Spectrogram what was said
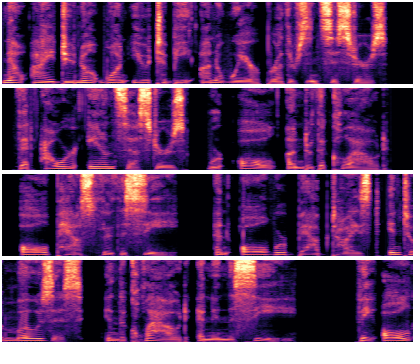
Now I do not want you to be unaware, brothers and sisters, that our ancestors were all under the cloud, all passed through the sea, and all were baptized into Moses in the cloud and in the sea. They all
